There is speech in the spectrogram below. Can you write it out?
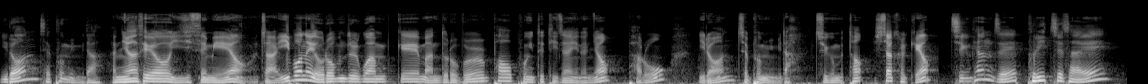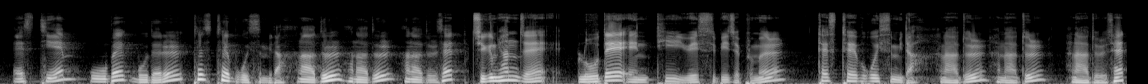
이런 제품입니다. 안녕하세요. 이지쌤이에요. 자 이번에 여러분들과 함께 만들어볼 파워포인트 디자인은요 바로 이런 제품입니다. 지금부터 시작할게요. 지금 현재 브리츠사의 STM500 모델을 테스트해보고 있습니다. 하나 둘 하나 둘 하나 둘 셋. 지금 현재 로데 NT USB 제품을 테스트해보고 있습니다. 하나 둘 하나 둘 하나 둘 셋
